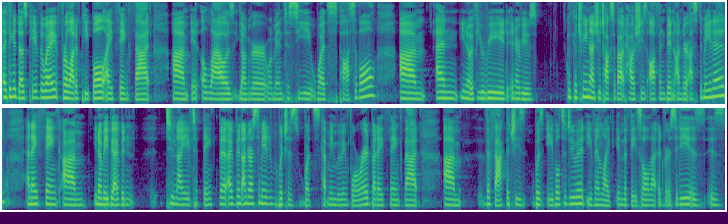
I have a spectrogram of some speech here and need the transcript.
I think it does pave the way for a lot of people. I think that um, it allows younger women to see what's possible. Um, and you know, if you read interviews with Katrina, she talks about how she's often been underestimated. Yep. And I think, um, you know, maybe I've been too naive to think that I've been underestimated, which is what's kept me moving forward. But I think that um, the fact that she was able to do it, even like in the face of all that adversity, is is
